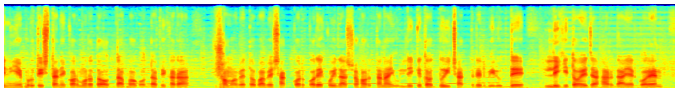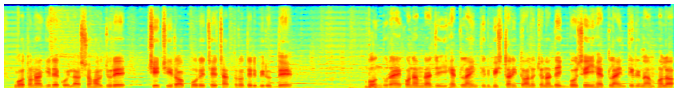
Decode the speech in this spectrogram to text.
এ নিয়ে প্রতিষ্ঠানে কর্মরত অধ্যাপক, অধ্যাপিকারা সমাবেতভাবে স্বাক্ষর করে কৈলাস শহর থানায় উল্লিখিত দুই ছাত্রের বিরুদ্ধে লিখিত এজাহার দায়ের করেন। ঘটনা ঘিরে কৈলাস শহর জুড়ে চিচিরব পড়েছে ছাত্রদের বিরুদ্ধে। বন্ধুরা, এখন আমরা যেই হেডলাইনটির বিস্তারিত আলোচনা দেখব, সেই হেডলাইনটির নাম হলো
